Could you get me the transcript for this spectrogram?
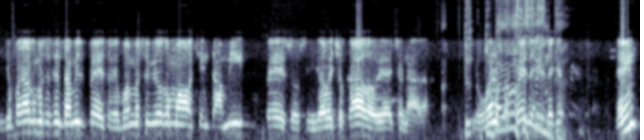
yo pagaba como 60 mil pesos, después me subió como a 80 mil pesos sin yo haber chocado, había hecho nada. ¿Tú, Yo, tú bueno, pagabas perfecto, yo sé 60? que- ¿Eh?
